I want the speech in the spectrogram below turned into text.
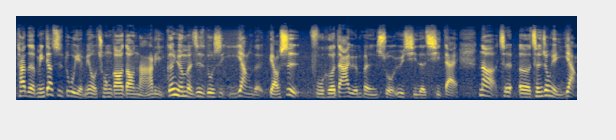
他的民调制度也没有冲高到哪里，跟原本制度是一样的，表示符合大家原本所预期的期待。那陈呃陈忠也一样，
